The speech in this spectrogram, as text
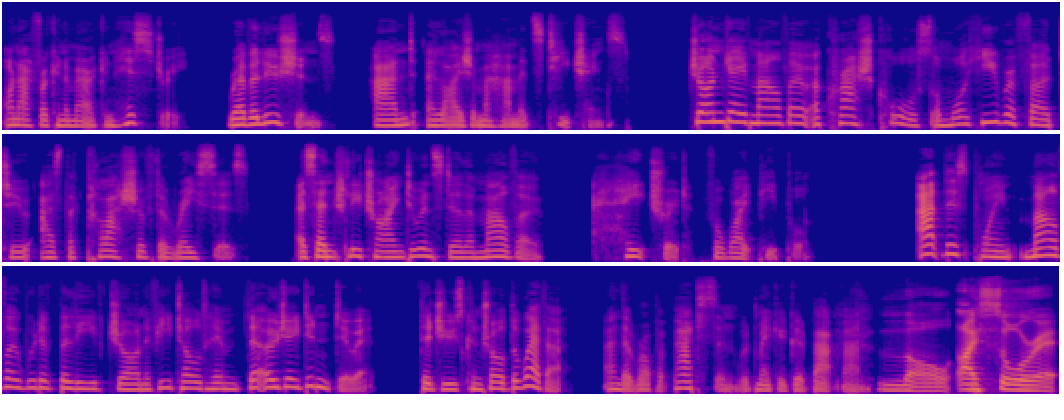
on African American history, revolutions, and Elijah Muhammad's teachings. John gave Malvo a crash course on what he referred to as the clash of the races, essentially trying to instill in Malvo a hatred for white people. At this point, Malvo would have believed John if he told him that OJ didn't do it, that Jews controlled the weather, and that Robert Pattinson would make a good Batman. Lol. I saw it.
